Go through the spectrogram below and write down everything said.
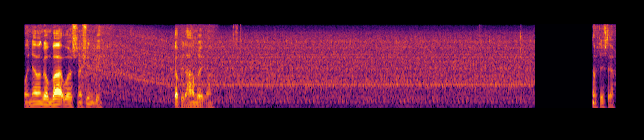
Well now I'm going backwards and I shouldn't be. Copy the handbrake one. Oh, it is there.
